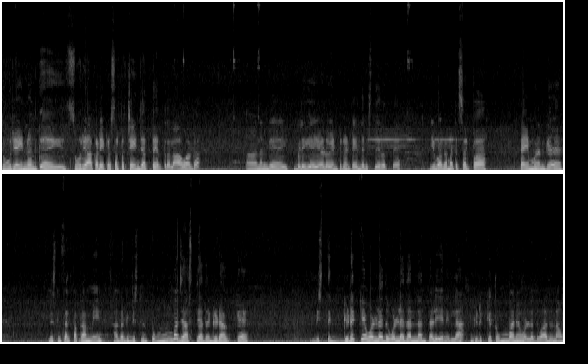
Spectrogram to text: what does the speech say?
ಸೂರ್ಯ ಇನ್ನೊಂದು ಸೂರ್ಯ ಆ ಕಡೆ ಈ ಕಡೆ ಸ್ವಲ್ಪ ಚೇಂಜ್ ಆಗ್ತಾ ಇರ್ತಾರಲ್ಲ, ಆವಾಗ ನನಗೆ ಬೆಳಿಗ್ಗೆ ಏಳು ಎಂಟು ಗಂಟೆಯಿಂದ ಬಿಸಿಲಿರುತ್ತೆ ಇವಾಗ ಮಾತ್ರ ಸ್ವಲ್ಪ ಟೈಮು ನನಗೆ ಬಿಸಿಲು ಸ್ವಲ್ಪ ಕಮ್ಮಿ. ಹಾಗಾಗಿ ಬಿಸಿಲು ತುಂಬ ಜಾಸ್ತಿ ಆದರೆ ಗಿಡಕ್ಕೆ, ಬಿಸಿಲು ಗಿಡಕ್ಕೆ ಒಳ್ಳೆಯದು ಒಳ್ಳೆಯದಲ್ಲ ಅಂತೇಳಿ ಏನಿಲ್ಲ. ಗಿಡಕ್ಕೆ ತುಂಬಾ ಒಳ್ಳೆಯದು ಆದರೆ ನಾವು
